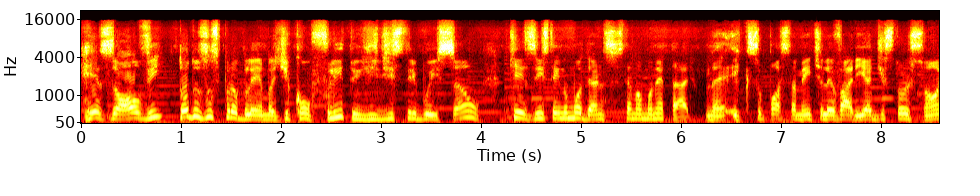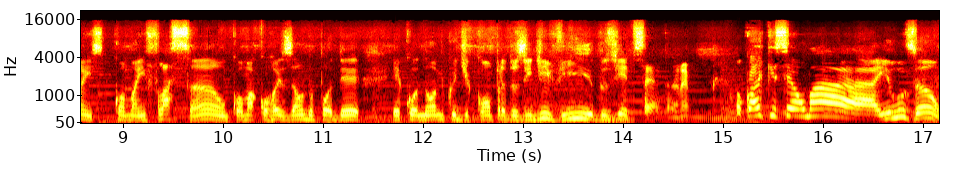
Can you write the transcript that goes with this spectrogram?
resolve todos os problemas de conflito e de distribuição que existem no moderno sistema monetário, né? E que supostamente levaria a distorções, como a inflação, como a corrosão do poder econômico de compra dos indivíduos e etc. Né? Ocorre que isso é uma ilusão,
